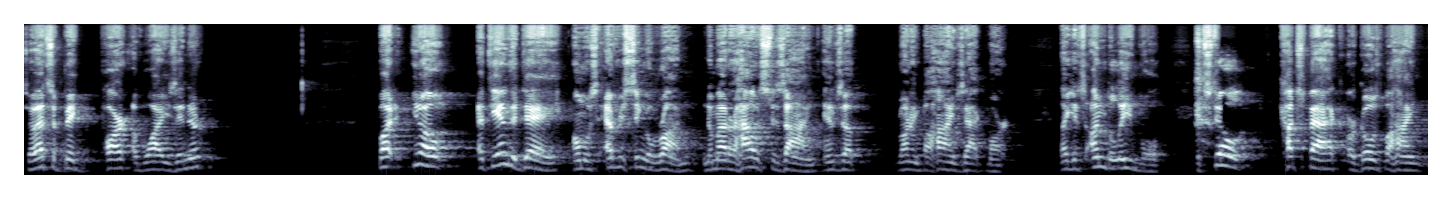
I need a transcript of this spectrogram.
So that's a big part of why he's in there. But you know, at the end of the day, almost every single run, no matter how it's designed, ends up running behind Zack Martin. Like it's unbelievable. It still cuts back or goes behind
